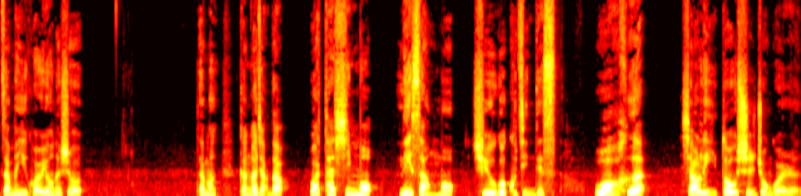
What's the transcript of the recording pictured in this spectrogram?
咱们一块儿用的时候，咱们刚刚讲到。私も李さんも中国人です。我和小李都是中国人。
